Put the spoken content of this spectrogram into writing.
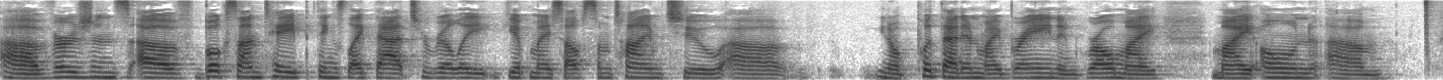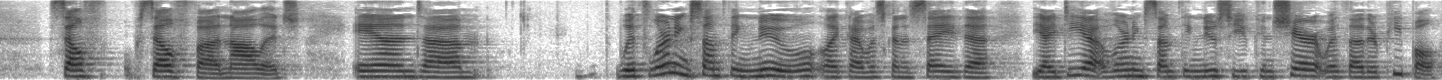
uh, versions of books on tape, things like that, to really give myself some time to, uh, you know, put that in my brain and grow my my own um, self self uh, knowledge. And um, with learning something new, like I was going to say, the the idea of learning something new so you can share it with other people.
